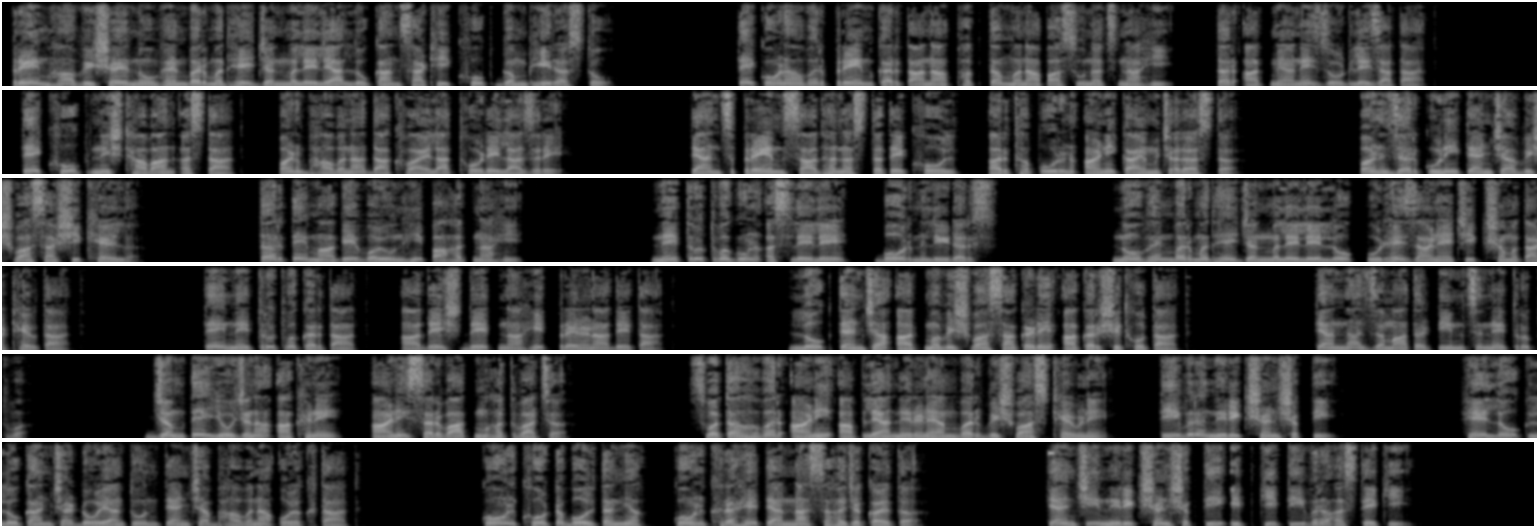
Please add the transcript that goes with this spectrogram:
प्रेम हा विषय नोव्हेंबरमध्ये जन्मलेल्या लोकांसाठी खूप गंभीर असतो. ते कोणावर प्रेम करताना फक्त मनापासूनच नाही तर आत्म्याने जोडले जातात. ते खूप निष्ठावान असतात पण भावना दाखवायला थोडे लाजरे. त्यांचं प्रेम साधन असतं ते खोल अर्थपूर्ण आणि कायमचर असतं. पण जर कुणी त्यांच्या विश्वासाशी खेळलं तर ते मागे वळूनही पाहत नाहीत. नेतृत्वगुण असलेले बोर्न लीडर्स नोव्हेंबरमध्ये जन्मलेले लोक पुढे जाण्याची क्षमता ठेवतात. ते नेतृत्व करतात आदेश देत नाहीत प्रेरणा देतात. लोक त्यांच्या आत्मविश्वासाकडे आकर्षित होतात. त्यांना जमात टीमचं नेतृत्व जमते योजना आखणे आणि सर्वात महत्वाचं स्वतःवर आणि आपल्या निर्णयांवर विश्वास ठेवणे. तीव्र निरीक्षण शक्ती. हे लोक लोकांच्या डोळ्यांतून त्यांच्या भावना ओळखतात. कोण खोट बोलतन्य कोण खरं हे त्यांना सहज कळतं. त्यांची निरीक्षण शक्ती इतकी तीव्र असते की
